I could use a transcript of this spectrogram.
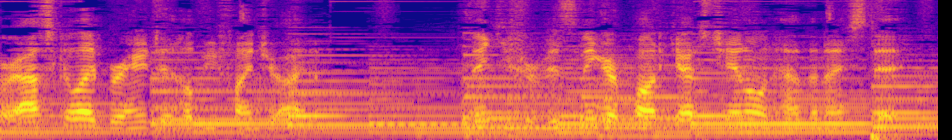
or ask a librarian to help you find your item. Thank you for visiting our podcast channel and have a nice day.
